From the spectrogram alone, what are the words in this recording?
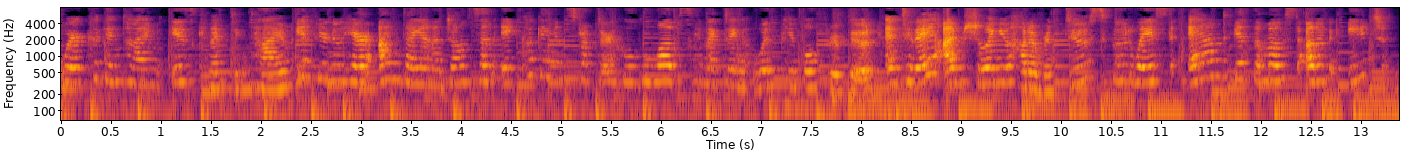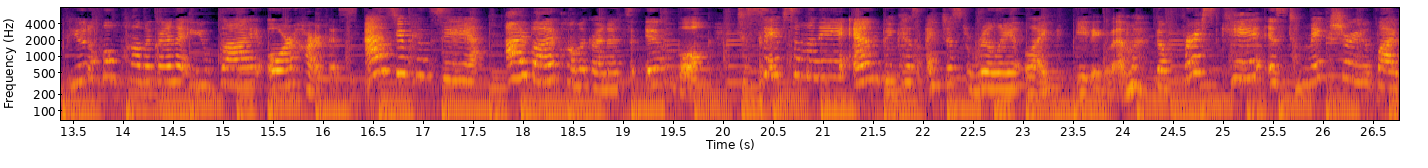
where cooking time is connecting time. If you're new here, I'm Diana Johnson, a cooking instructor who loves connecting with people through food. And today I'm showing you how to reduce food waste and get the most out of each beautiful pomegranate you buy or harvest. As you can see, I buy pomegranates in bulk to save some money and because I just really like eating them. The first key is to make sure you buy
